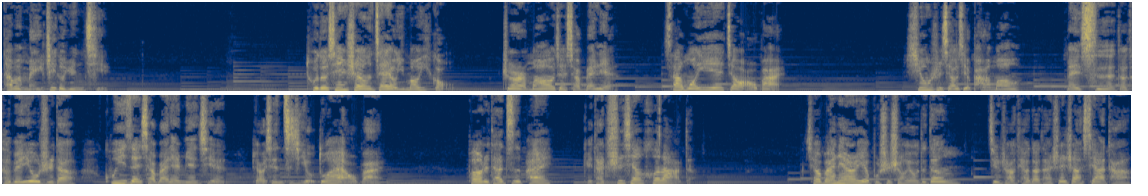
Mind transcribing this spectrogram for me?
他们没这个运气。”土豆先生家有一猫一狗，折耳猫叫小白脸，萨摩耶叫鳌拜。西红柿小姐怕猫。每次都特别幼稚的，故意在小白脸面前表现自己有多爱鳌拜，抱着他自拍，给他吃香喝辣的。小白脸儿也不是省油的灯，经常跳到他身上吓他，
